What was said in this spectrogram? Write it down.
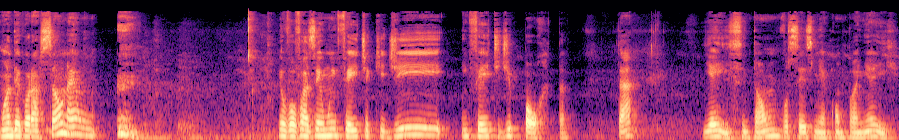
uma decoração, né? Um... Eu vou fazer um enfeite aqui de enfeite de porta, tá? E é isso, então vocês me acompanhem aí,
